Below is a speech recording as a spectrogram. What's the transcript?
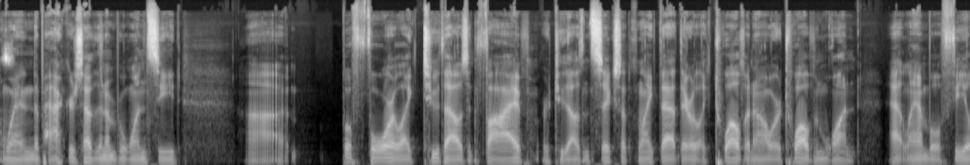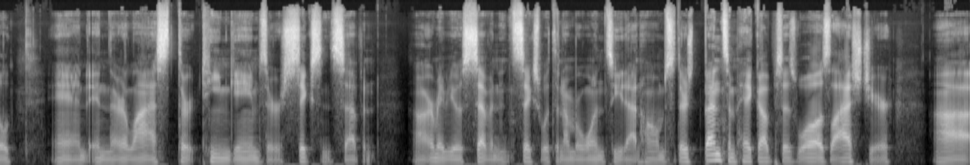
when the Packers have the number one seed uh, before like 2005 or 2006, something like that. They were like 12 and 0 or 12 and 1 at Lambeau Field, and in their last 13 games, they're six and seven, uh, or maybe it was seven and six with the number one seed at home. So there's been some hiccups as well as last year. Uh,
